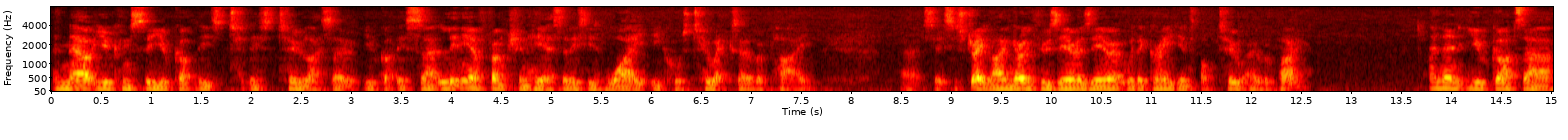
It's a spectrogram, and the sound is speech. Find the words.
and now you can see you've got these two, this two lines. So you've got this uh, linear function here. So this is y equals 2x over pi. Uh, so it's a straight line going through 0, 0 with a gradient of 2 over pi. And then you've got uh,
